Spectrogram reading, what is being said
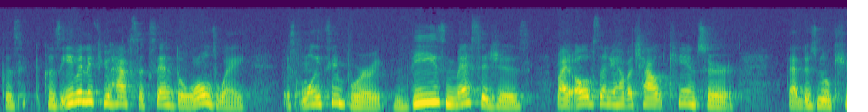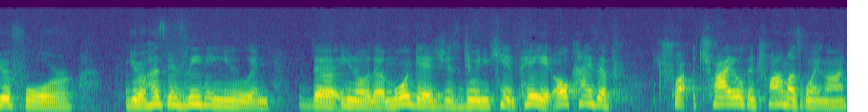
Because even if you have success the world's way, it's only temporary. These messages, right? All of a sudden you have a child cancer that there's no cure for, your husband's leaving you, and the you know the mortgage is due and you can't pay it. All kinds of tri- trials and traumas going on,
